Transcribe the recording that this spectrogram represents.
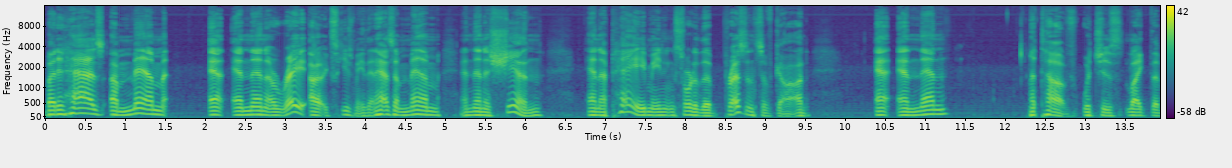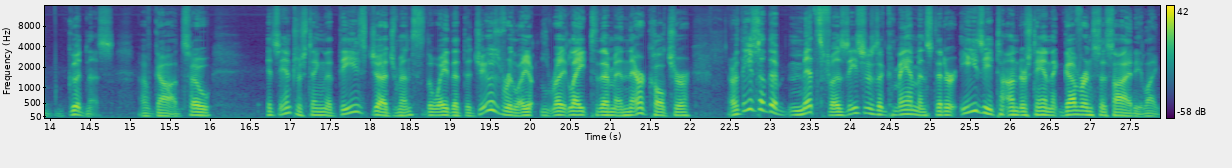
but it has a mem and, and then a ray uh, excuse me that has a mem and then a shin and a pay meaning sort of the presence of god and, and then a tav, which is like the goodness of God. So it's interesting that these judgments, the way that the Jews relate, relate to them in their culture, are these are the mitzvahs, these are the commandments that are easy to understand that govern society, like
